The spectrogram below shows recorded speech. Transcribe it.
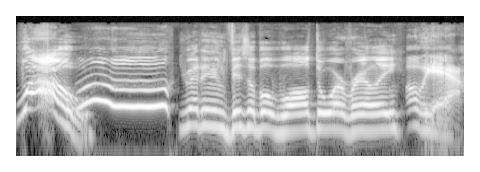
Whoa! Ooh. You had an invisible wall door, really? Oh yeah,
